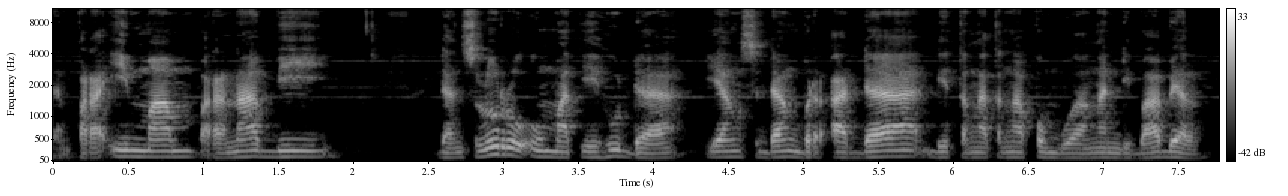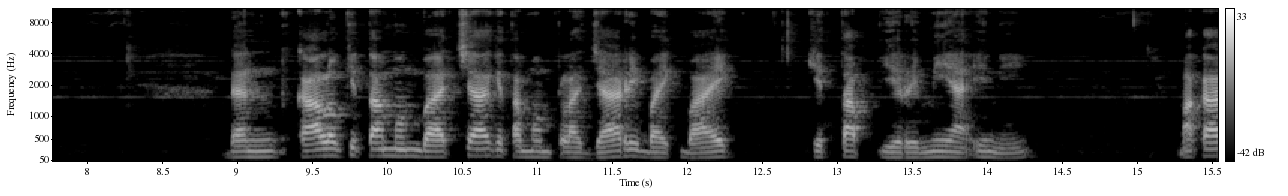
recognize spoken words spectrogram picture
dan para imam, para nabi, dan seluruh umat Yehuda yang sedang berada di tengah-tengah pembuangan di Babel. Dan kalau kita membaca, kita mempelajari baik-baik kitab Yeremia ini, maka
